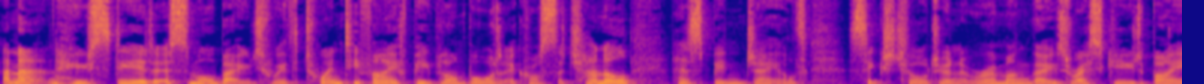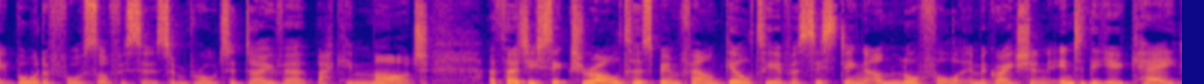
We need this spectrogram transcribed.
A man who steered a small boat with 25 people on board across the channel has been jailed. Six children were among those rescued by Border Force officers and brought to Dover back in March. A 36 year old has been found guilty of assisting unlawful immigration into the UK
